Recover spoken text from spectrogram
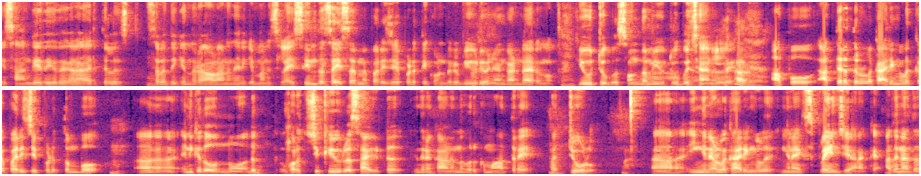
ഈ സാങ്കേതികത കാര്യത്തിൽ ശ്രദ്ധിക്കുന്ന ഒരാളാണെന്ന് എനിക്ക് മനസ്സിലായി. സിന്തസൈസറിനെ പരിചയപ്പെടുത്തിക്കൊണ്ട് ഒരു വീഡിയോ ഞാൻ കണ്ടായിരുന്നു. യൂട്യൂബ് സ്വന്തം യൂട്യൂബ് ചാനലിൽ. അപ്പോൾ അത്തരത്തിലുള്ള കാര്യങ്ങളൊക്കെ പരിചയപ്പെടുത്തുമ്പോൾ എനിക്ക് തോന്നുന്നു അത് കുറച്ച് ക്യൂരിയസ് ആയിട്ട് ഇതിനെ കാണുന്നവർക്ക് മാത്രമേ പറ്റുള്ളൂ. ഇങ്ങനെയുള്ള കാര്യങ്ങൾ ഇങ്ങനെ എക്സ്പ്ലെയിൻ ചെയ്യാനൊക്കെ. അതിനകത്ത്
